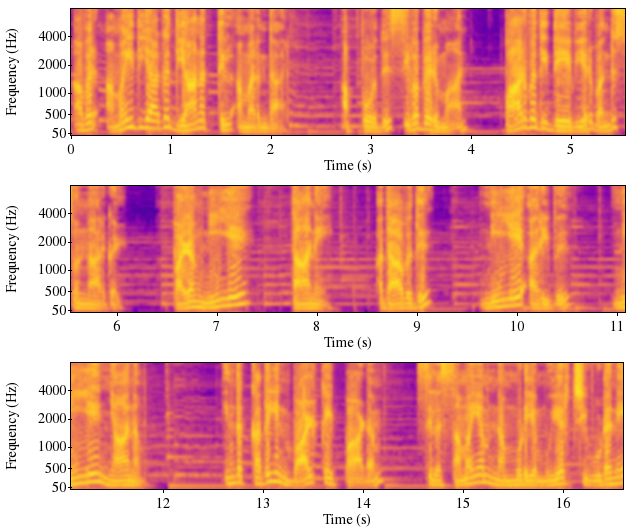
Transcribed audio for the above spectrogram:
அவர் அமைதியாக தியானத்தில் அமர்ந்தார். அப்போது சிவபெருமான் பார்வதி தேவியர் வந்து சொன்னார்கள் பழம் நீயே தானே. அதாவது நீயே அறிவு நீயே ஞானம். இந்த கதையின் வாழ்க்கை பாடம் சில சமயம் நம்முடைய முயற்சி உடனே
